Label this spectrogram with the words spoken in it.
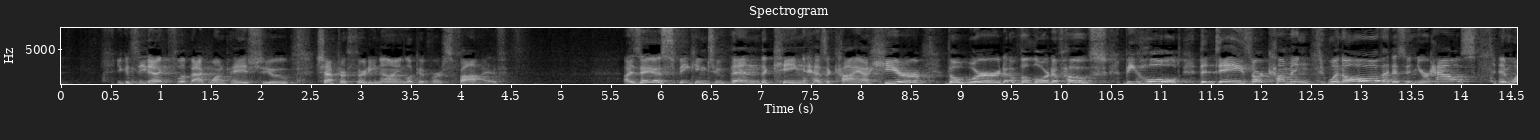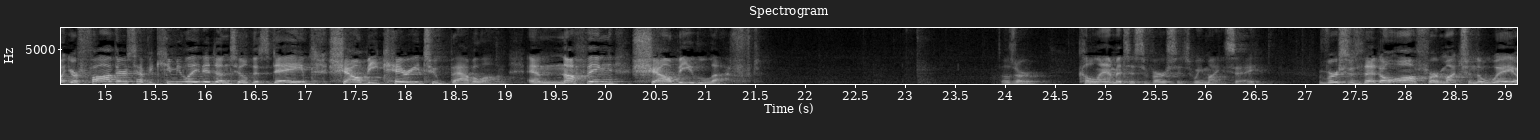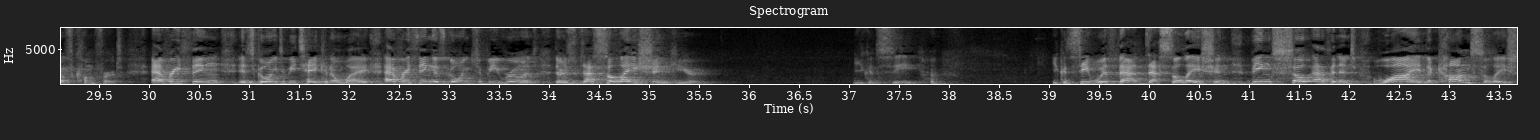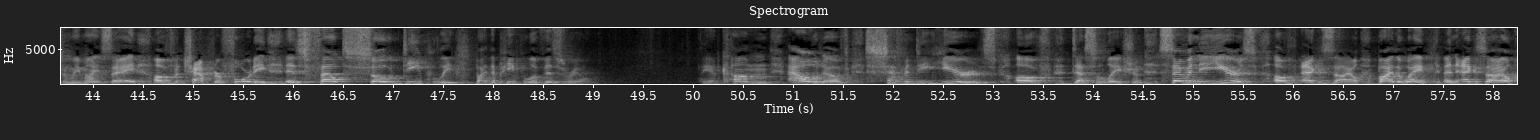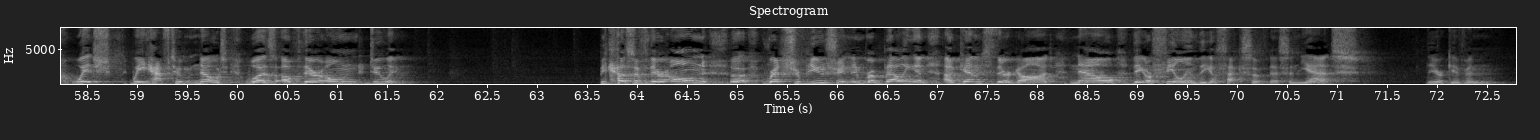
You can see that. Flip back one page to chapter 39. Look at verse 5. Isaiah is speaking to then the king Hezekiah, Hear the word of the Lord of hosts. Behold, the days are coming when all that is in your house and what your fathers have accumulated until this day shall be carried to Babylon, and nothing shall be left. Those are calamitous verses, we might say verses that don't offer much in the way of comfort. Everything is going to be taken away, everything is going to be ruined. There's desolation here. You can see. You can see with that desolation being so evident why the consolation, we might say, of chapter 40 is felt so deeply by the people of Israel. They had come out of 70 years of desolation, 70 years of exile. By the way, an exile which we have to note was of their own doing. Because of their own uh, retribution and rebellion against their God, now they are feeling the effects of this, and yet they are given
